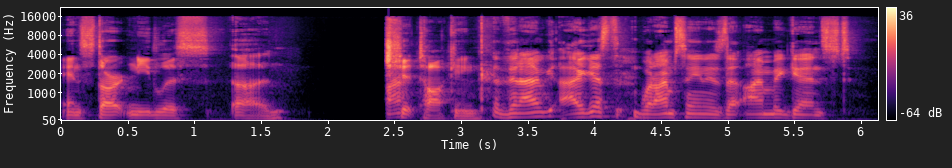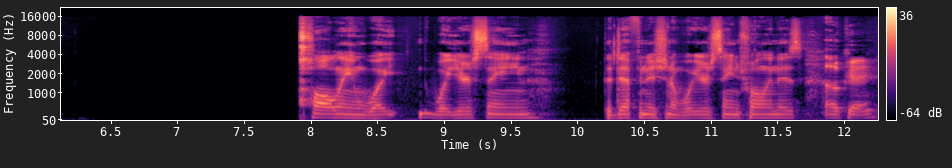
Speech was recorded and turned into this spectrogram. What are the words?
and start needless uh, shit talking. Then I, I guess what I'm saying is that I'm against calling what what you're saying, the definition of what you're saying trolling is, Okay.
